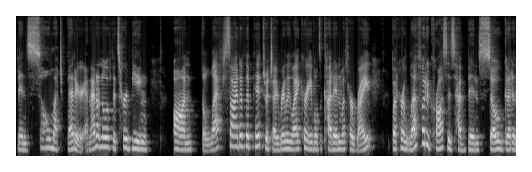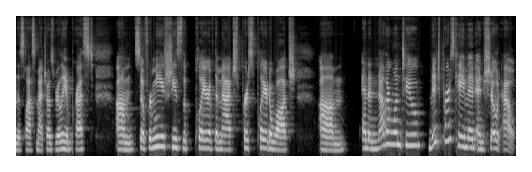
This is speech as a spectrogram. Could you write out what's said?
been so much better. And I don't know if it's her being on the left side of the pitch, which I really like her, able to cut in with her right. But her left footed crosses have been so good in this last match. I was really impressed. Um, so for me, she's the player of the match, first player to watch. Um, and another one too, Midge Purce came in and showed out.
